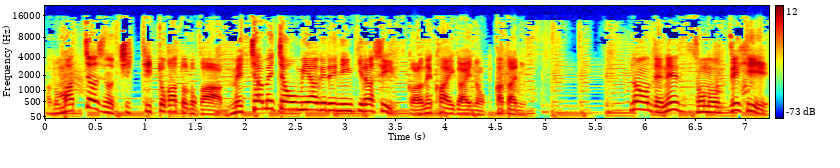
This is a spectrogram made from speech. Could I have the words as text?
あの、抹茶味のキットカットとか、めちゃめちゃお土産で人気らしいですからね、海外の方に。なのでね、その、ぜひ、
